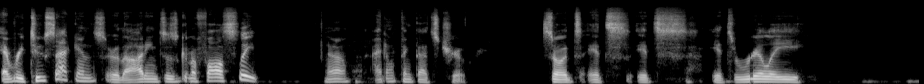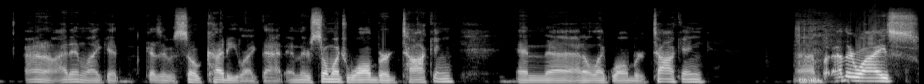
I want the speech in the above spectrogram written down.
every two seconds or the audience is going to fall asleep. No, I don't think that's true. So it's, it's, it's, it's really, I don't know. I didn't like it because it was so cutty like that. And there's so much Wahlberg talking, and uh, I don't like Wahlberg talking. Uh, but otherwise,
